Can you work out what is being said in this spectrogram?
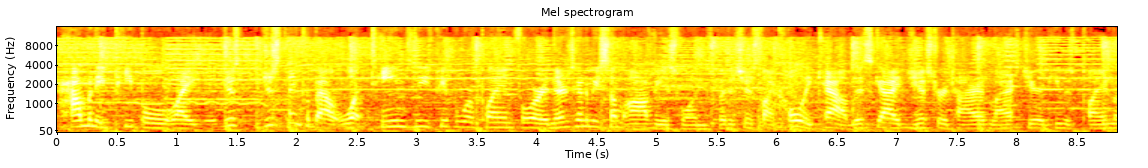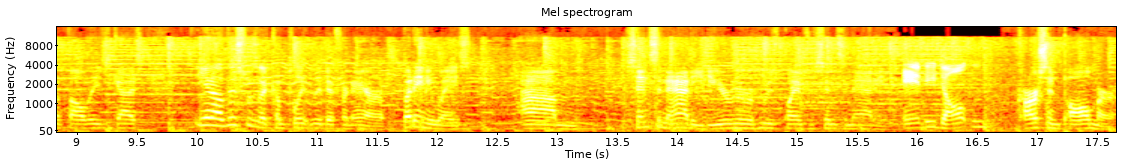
how many people like just just think about what teams these people were playing for, and there's going to be some obvious ones, but it's just like holy cow, this guy just retired last year, and he was playing with all these guys. You know, this was a completely different era. But anyways, um, Cincinnati. Do you remember who was playing for Cincinnati? Andy Dalton. Carson Palmer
